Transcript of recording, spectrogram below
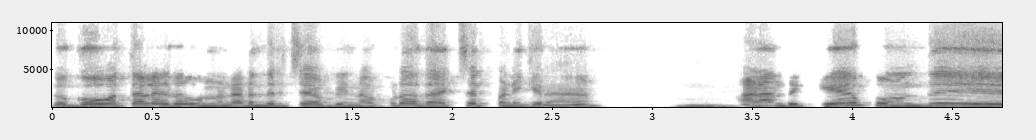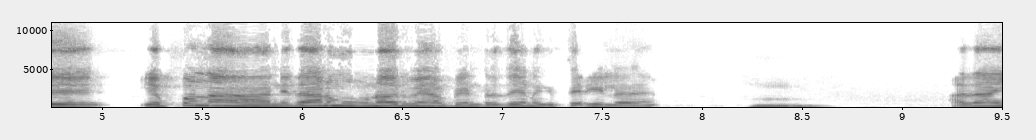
இந்த. கோபத்தால ஏதோ ஒண்ணு நடந்துருச்சு அப்படின்னா கூட அதை அக்செப்ட் பண்ணிக்கிறேன். ஆனா அந்த கேப்பை வந்து எப்ப நான் நிதானமா உணர்வேன் அப்படின்றது எனக்கு தெரியல. அதான்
